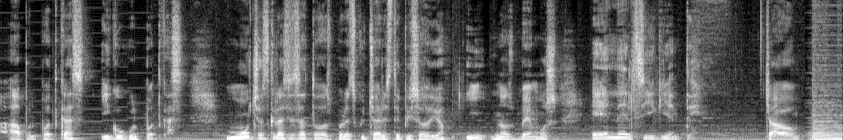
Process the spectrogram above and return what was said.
Apple Podcast y Google Podcast. Muchas gracias a todos por escuchar este episodio y nos vemos en el siguiente. Tchau.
